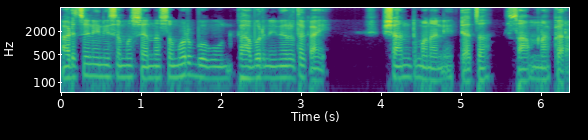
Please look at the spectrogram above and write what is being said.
अडचणीने समस्यांना समोर बघून घाबरणे निरर्थक आहे. शांत मनाने त्याचा सामना करा.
